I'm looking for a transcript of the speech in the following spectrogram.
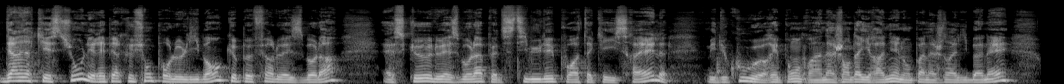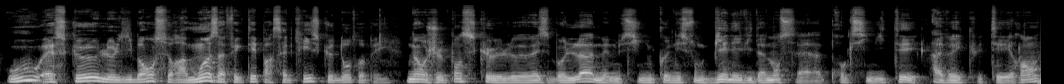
Dernière question, les répercussions pour le Liban, que peut faire le Hezbollah? Est-ce que le Hezbollah peut être stimulé pour attaquer Israël, mais du coup euh, répondre à un agenda iranien et non pas un agenda libanais. Ou est-ce que le Liban sera moins affecté par cette crise que d'autres pays? Non, je pense que le Hezbollah, même si nous connaissons bien évidemment sa proximité avec Téhéran,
